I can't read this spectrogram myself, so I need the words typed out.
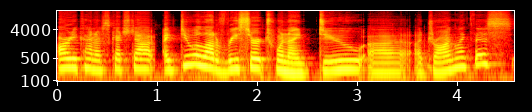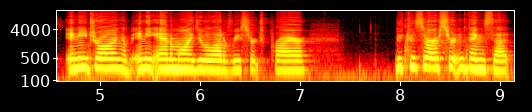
already kind of sketched out. I do a lot of research when I do uh, a drawing like this. Any drawing of any animal, I do a lot of research prior because there are certain things that,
